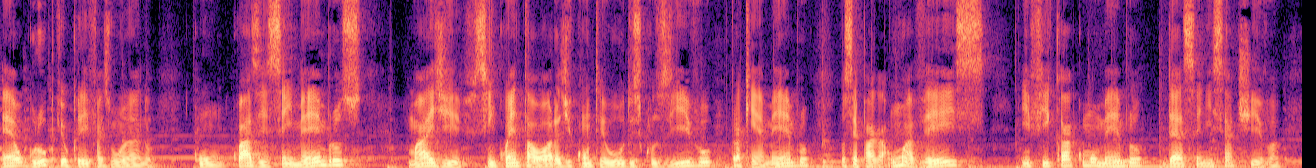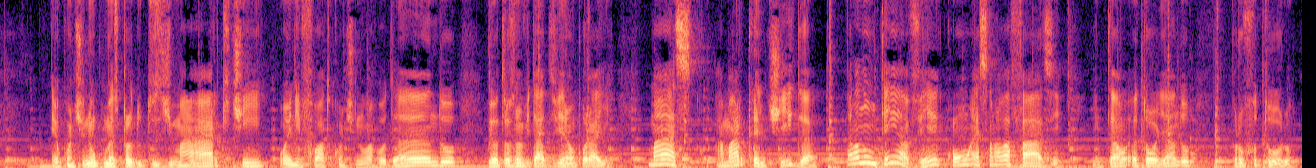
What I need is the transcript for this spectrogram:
é o grupo que eu criei faz um ano, com quase 100 membros, mais de 50 horas de conteúdo exclusivo para quem é membro. Você paga uma vez e fica como membro dessa iniciativa. Eu continuo com meus produtos de marketing, o Nfoto continua rodando e outras novidades virão por aí. Mas a marca antiga, ela não tem a ver com essa nova fase. Então eu estou olhando para o futuro.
